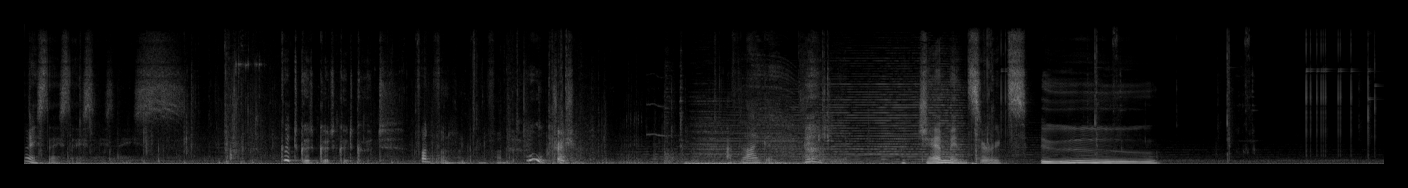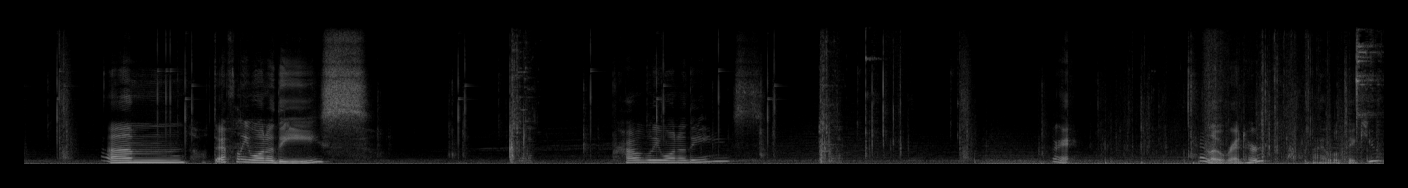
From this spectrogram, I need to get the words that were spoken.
Nice, nice, nice, nice, nice. Good, good, good, good, good. Fun, fun, fun, fun, fun. Ooh, treasure. A flagon. Gem inserts. Ooh. Um, definitely one of these. Probably one of these. Okay. Hello, Red Herd. I will take you.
